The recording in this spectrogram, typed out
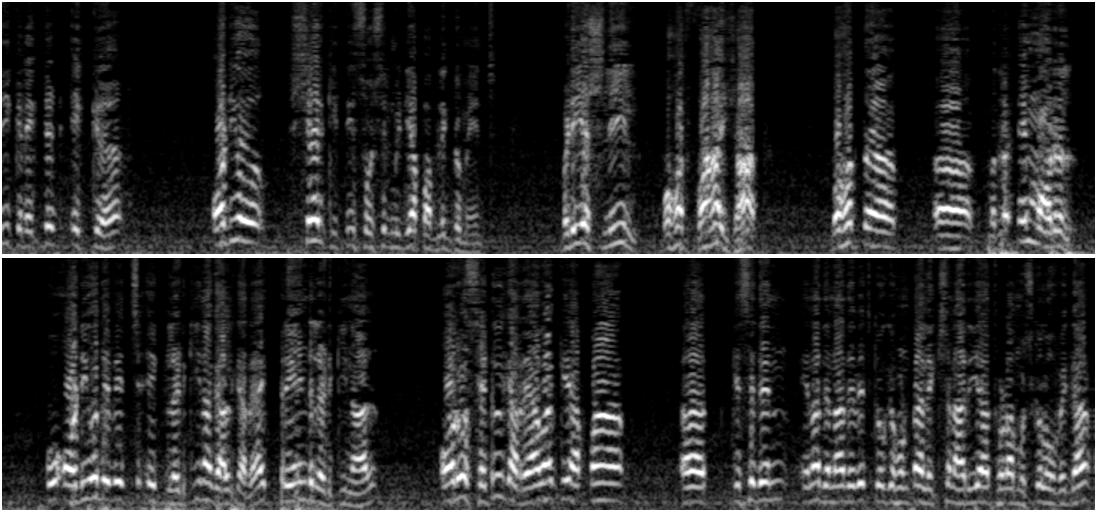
ਦੀ ਕਨੈਕਟਡ ਇੱਕ ਆਡੀਓ ਸ਼ੇਅਰ ਕੀਤੀ ਸੋਸ਼ਲ ਮੀਡੀਆ ਪਬਲਿਕ ਡੋਮੇਨ 'ਚ। ਬੜੀ ਅਸ਼ਲੀਲ, ਬਹੁਤ ਵਾਹਿਯਾਤ ਬਹੁਤ ਮਤਲਬ ਇਮੋਰਲ ਉਹ ਆਡੀਓ ਦੇ ਵਿੱਚ ਇੱਕ ਲੜਕੀ ਨਾਲ ਗੱਲ ਕਰ ਰਿਹਾ, ਇੱਕ ਟ੍ਰੇਨਡ ਲੜਕੀ ਨਾਲ, ਔਰ ਉਹ ਸੈਟਲ ਕਰ ਰਿਹਾ ਵਾ ਕਿ ਆਪਾਂ ਕਿਸੇ ਦਿਨ, ਇਹਨਾਂ ਦਿਨਾਂ ਦੇ ਵਿੱਚ, ਕਿਉਂਕਿ ਹੁਣ ਤਾਂ ਇਲੈਕਸ਼ਨ ਆ ਰਹੀ ਆ ਥੋੜਾ ਮੁਸ਼ਕਲ ਹੋਵੇਗਾ,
